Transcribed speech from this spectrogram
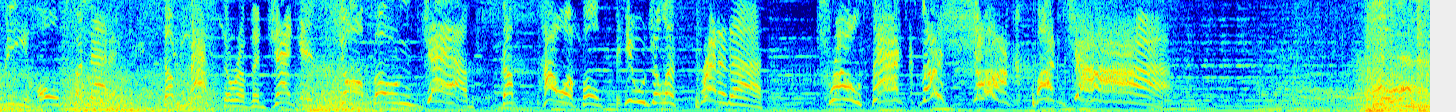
three-hole fanatic. The master of the jagged jawbone jab. The powerful pugilist predator. Trothak the Shark Puncher! I have many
